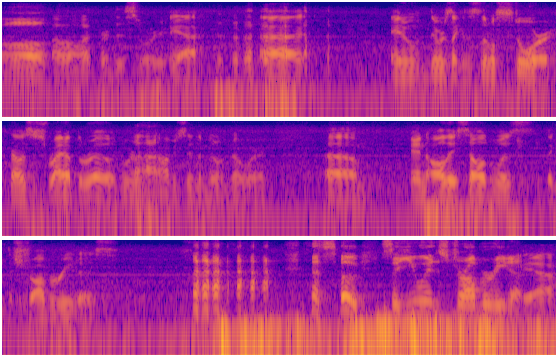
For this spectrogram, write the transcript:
Oh, Oh, I've heard this story. Yeah. Uh, and there was like this little store that was just right up the road. We're Uh-huh. obviously in the middle of nowhere. Um, and all they sold was like the strawberries. so so you went strawberryta. Yeah.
